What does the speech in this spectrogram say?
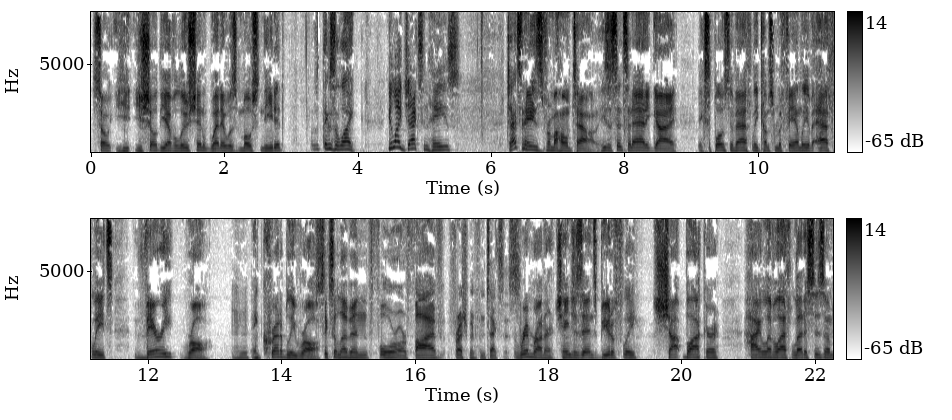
So you, you showed the evolution when it was most needed. Those are things I like. You like Jaxson Hayes? Jaxson Hayes is from my hometown. He's a Cincinnati guy, explosive athlete, comes from a family of athletes, very raw, mm-hmm. incredibly raw. 6'11", four or five freshman from Texas. Rim runner, changes ends beautifully, shot blocker, high level athleticism.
